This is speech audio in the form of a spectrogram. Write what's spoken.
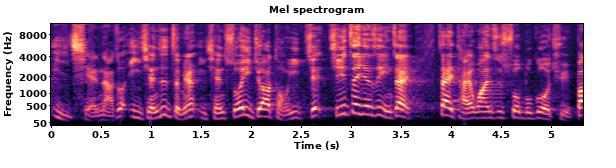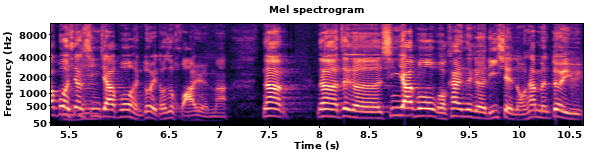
以前呐、说以前是怎么样，以前所以就要统一。其其实这件事情在在台湾是说不过去，包括像新加坡很多也都是华人嘛。那那这个新加坡，我看那个李显龙他们对于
